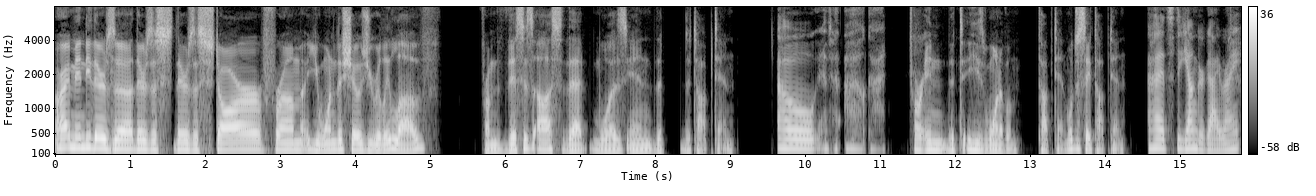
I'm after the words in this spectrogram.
All right, Mindy. There's a there's a there's a star from you one of the shows you really love from This Is Us that was in the the top ten oh, oh God. or in the t- he's one of them top ten. We'll just say top ten. Uh, it's the younger guy, right?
